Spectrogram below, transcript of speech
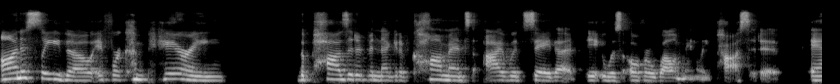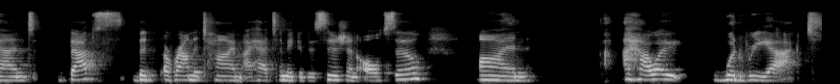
honestly, though, if we're comparing the positive and negative comments, I would say that it was overwhelmingly positive. And that's the around the time I had to make a decision also on how I would react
